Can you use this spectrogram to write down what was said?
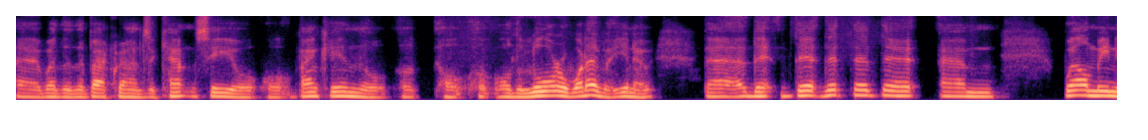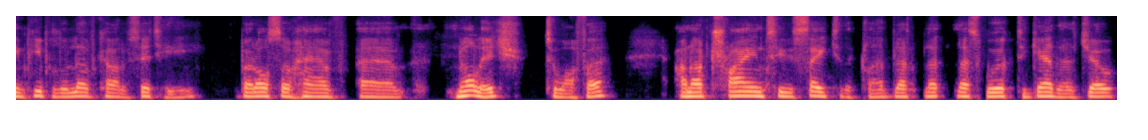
uh, whether the background's accountancy or, or banking or, or, or, the law or whatever, you know, they're, they're, they're, they're um, well-meaning people who love Cardiff City, but also have um, knowledge to offer and are trying to say to the club, let, let, let's work together, Joe.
